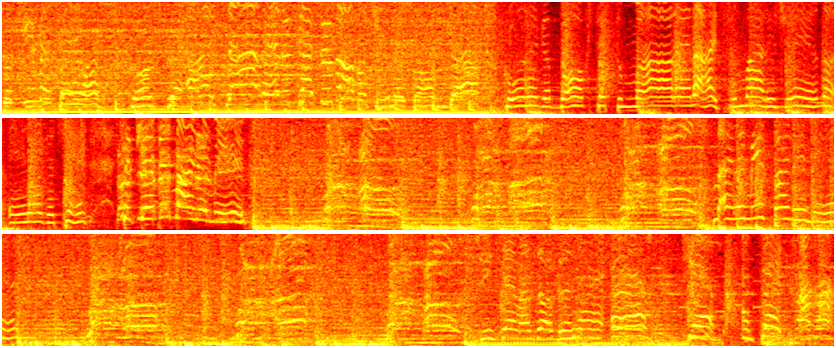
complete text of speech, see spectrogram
と決めてよ。そして愛される覚悟も決めたんだ。これが僕と止まれないつまり自由の入り口。叫べ My name is 生は続編 Give and take 母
